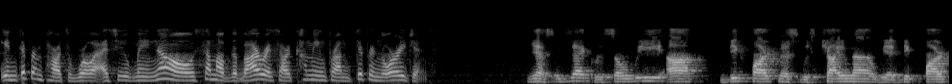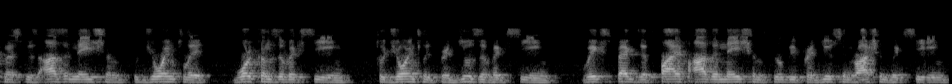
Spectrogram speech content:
in different parts of the world? As you may know, some of the virus are coming from different origins. Yes, exactly. So we are big partners with China. We are big partners with other nations to jointly work on the vaccine, to jointly produce the vaccine. We expect that five other nations will be producing Russian vaccine.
